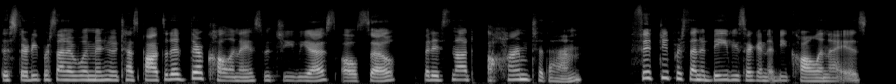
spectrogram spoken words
This 30% of women who test positive, they're colonized with GBS also, but it's not a harm to them. 50% of babies are going to be colonized,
